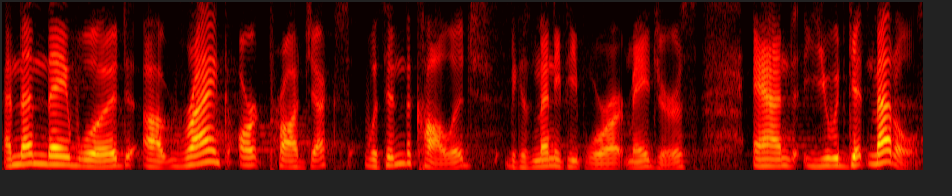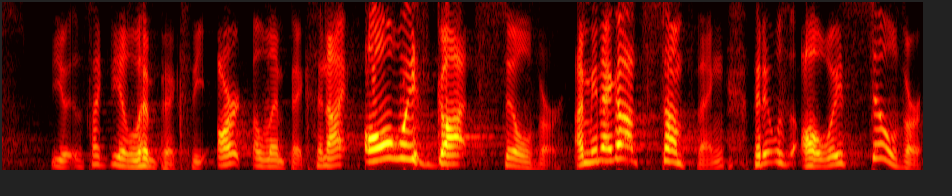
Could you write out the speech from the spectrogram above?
and then they would uh, rank art projects within the college because many people were art majors, and you would get medals It's like the Olympics, the art Olympics. And I always got silver. I mean, I got something, but it was always silver.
